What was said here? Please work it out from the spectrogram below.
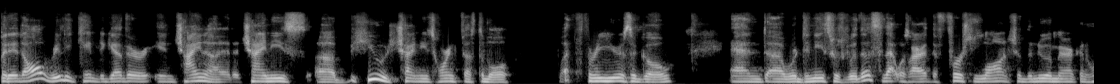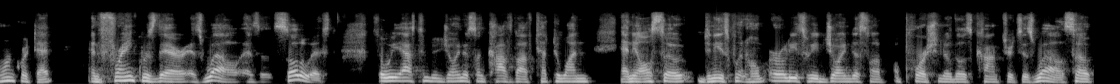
But it all really came together in China at a Chinese, uh, huge Chinese horn festival what three years ago, and uh, where Denise was with us. That was our the first launch of the new American Horn Quartet. And Frank was there as well as a soloist. So we asked him to join us on Kozlov Tetuan. And he also, Denise went home early, so he joined us on a, a portion of those concerts as well. So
